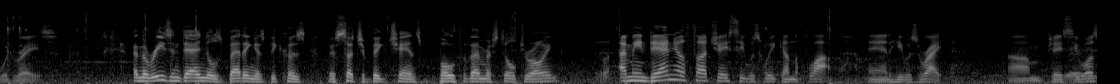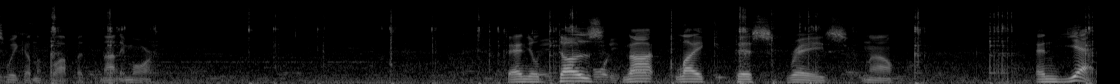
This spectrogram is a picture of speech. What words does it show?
would raise. And the reason Daniel's betting is because there's such a big chance both of them are still drawing. I mean, Daniel thought JC was weak on the flop, and he was right. Um, JC was weak on the flop, but not anymore. Daniel does not like this raise. No. And yet,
